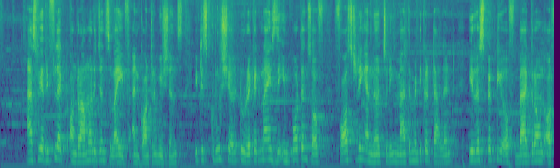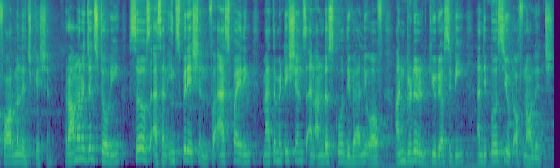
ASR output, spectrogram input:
As we reflect on Ramanujan's life and contributions, it is crucial to recognize the importance of fostering and nurturing mathematical talent irrespective of background or formal education. Ramanujan's story serves as an inspiration for aspiring mathematicians and underscore the value of unbridled curiosity and the pursuit of knowledge.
